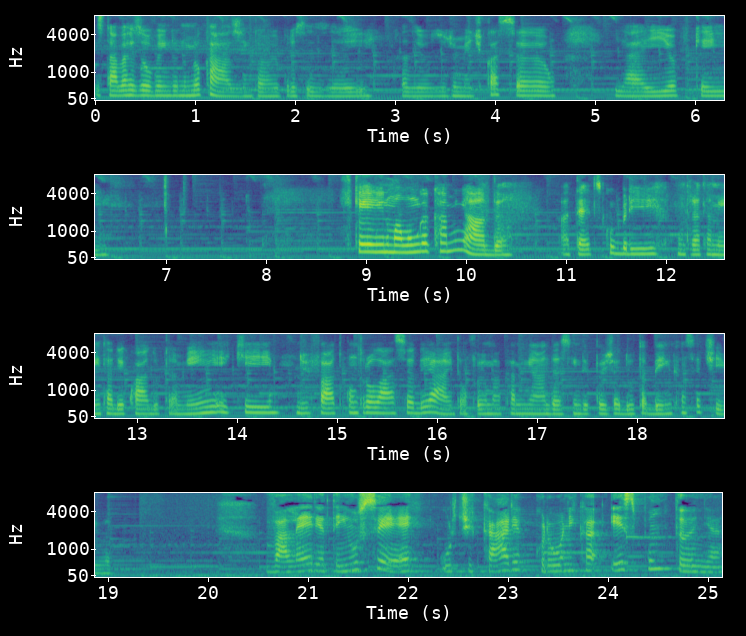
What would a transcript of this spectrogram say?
estava resolvendo no meu caso, então eu precisei fazer uso de medicação. E aí eu fiquei fiquei numa longa caminhada até descobrir um tratamento adequado para mim e que de fato controlasse a DA. Então foi uma caminhada assim depois de adulta bem cansativa. Valéria tem UCE, urticária crônica espontânea,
